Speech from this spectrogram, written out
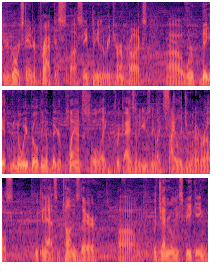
your grower standard practice. Uh, same thing in the return products. Uh, we're big. we know we're building a bigger plant, so like for guys that are using like silage and whatever else, we can add some tons there. Um, but generally speaking,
